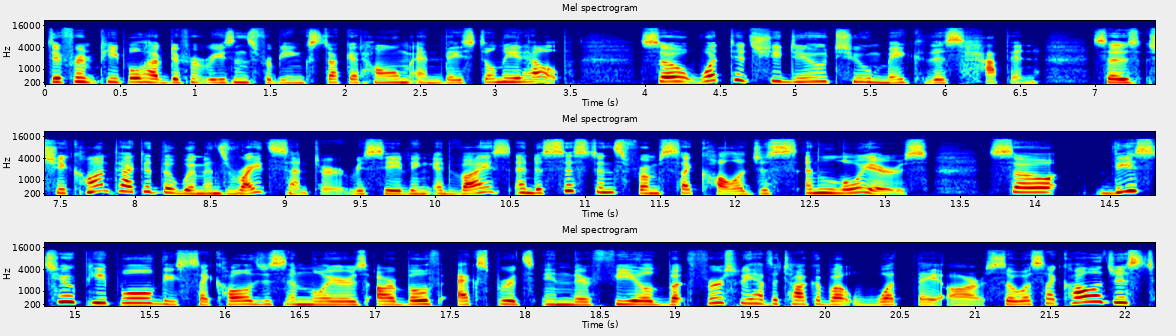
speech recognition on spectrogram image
different people have different reasons for being stuck at home and they still need help. So, what did she do to make this happen? Says she contacted the Women's Rights Center, receiving advice and assistance from psychologists and lawyers. So, these two people, these psychologists and lawyers, are both experts in their field, but first we have to talk about what they are. So, a psychologist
